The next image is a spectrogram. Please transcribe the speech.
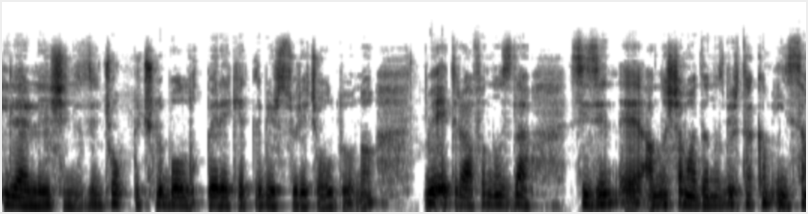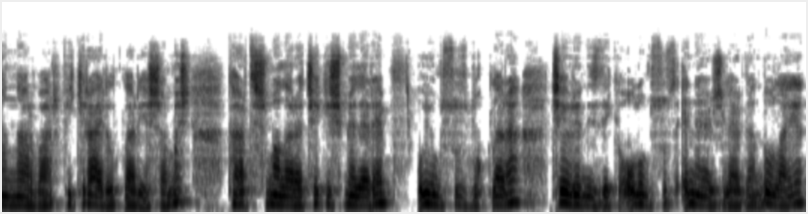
ilerleyişinizin çok güçlü, bolluk, bereketli bir süreç olduğunu ve etrafınızda sizin e, anlaşamadığınız bir takım insanlar var. Fikir ayrılıklar yaşamış, tartışmalara, çekişmelere, uyumsuzluklara, çevrenizdeki olumsuz enerjilerden dolayı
